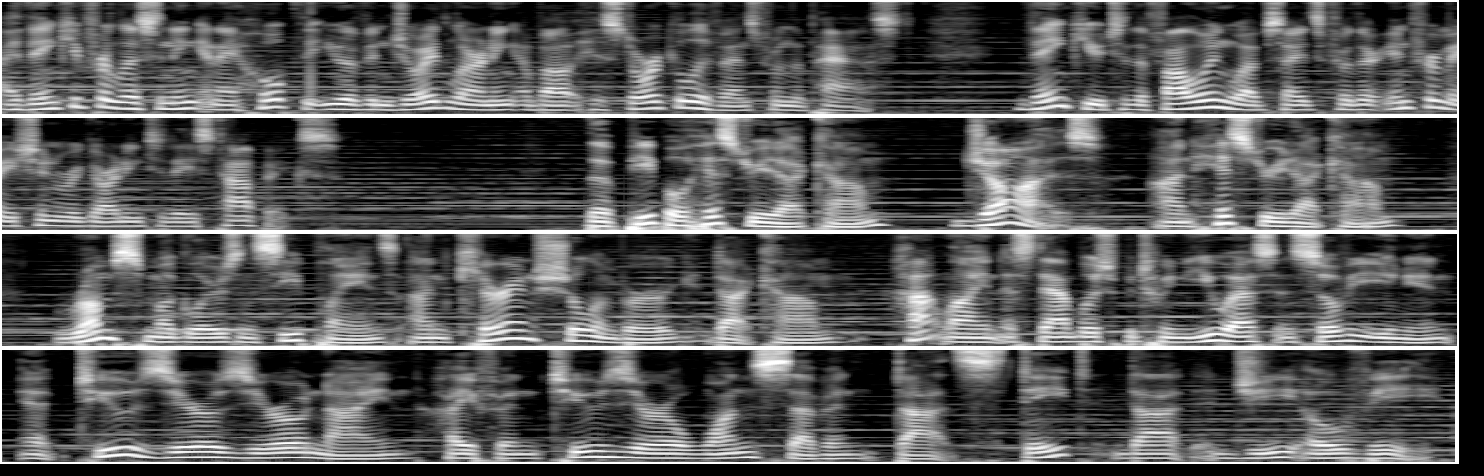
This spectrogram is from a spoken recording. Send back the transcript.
I thank you for listening and I hope that you have enjoyed learning about historical events from the past. Thank you to the following websites for their information regarding today's topics ThePeopleHistory.com, Jaws on History.com, Rum Smugglers and Seaplanes on CarynSchulenberg.com, hotline established between U.S. and Soviet Union at 2009-2017.state.gov.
